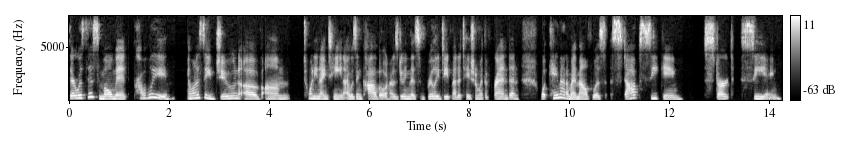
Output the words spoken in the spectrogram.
There was this moment, probably, I want to say June of um, 2019. I was in Cabo and I was doing this really deep meditation with a friend. And what came out of my mouth was stop seeking, start seeing.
